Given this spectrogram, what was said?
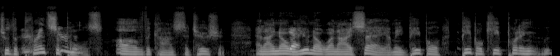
to the principles of the Constitution. And I know Yes. you know when I say, I mean, people people keep putting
